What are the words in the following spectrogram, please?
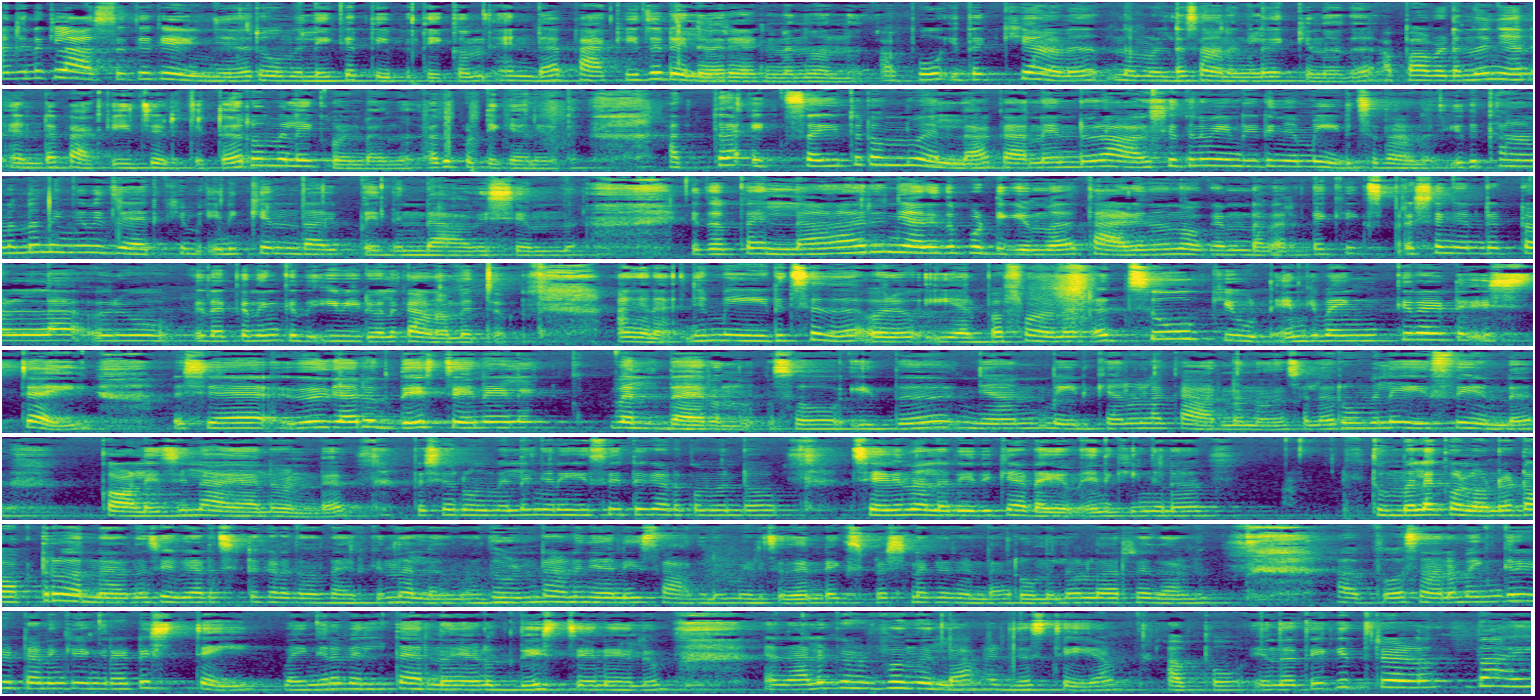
അങ്ങനെ ക്ലാസ്സൊക്കെ കഴിഞ്ഞ് റൂമിലേക്ക് എത്തിയപ്പോഴത്തേക്കും എന്റെ പാക്കേജ് ഡെലിവറി ആയിട്ടുണ്ടെന്ന് വന്നു. അപ്പോൾ ഇതൊക്കെയാണ് നമ്മളുടെ സാധനങ്ങൾ വെക്കുന്നത്. അപ്പോൾ അവിടെ നിന്ന് ഞാൻ എന്റെ പാക്കേജ് എടുത്തിട്ട് റൂമിലേക്ക് കൊണ്ടുവന്ന് അത് പൊട്ടിക്കാനായിട്ട്. അത്ര എക്സൈറ്റഡ് ഒന്നുമല്ല. കാരണം എന്റെ ഒരു ആവശ്യത്തിന് വേണ്ടിയിട്ട് ഞാൻ മേടിച്ചതാണ്. ഇത് കാണുമ്പോൾ നിങ്ങൾ വിചാരിക്കും എനിക്കെന്താ ഇപ്പം ഇതിന്റെ ആവശ്യം? എന്ന്. ഇതിപ്പോൾ എല്ലാവരും ഞാനിത് പൊട്ടിക്കുമ്പോൾ താഴെ നിന്ന് നോക്കേണ്ട അവരുടെയൊക്കെ എക്സ്പ്രഷൻ കണ്ടിട്ടുള്ള ഒരു ഇതൊക്കെ നിങ്ങൾക്ക് ഈ വീഡിയോയിൽ കാണാൻ പറ്റും. അങ്ങനെ ഞാൻ മേടിച്ചത് ഒരു ഇയർ പഫാണ് സോ ക്യൂട്ട് എനിക്ക് ഭയങ്കരമായിട്ട് ഇഷ്ടമായി പക്ഷേ ഇത് ഞാൻ ഉദ്ദേശിച്ചതിനെ വലുതായിരുന്നു. സോ ഇത് ഞാൻ മേടിക്കാനുള്ള കാരണം എന്താണെന്ന് വെച്ചാൽ റൂമിൽ എ സി ഉണ്ട് കോളേജിലായാലും ഉണ്ട്. പക്ഷേ റൂമിൽ ഇങ്ങനെ എ സി ഇട്ട് കിടക്കുമ്പോൾ ചെവി നല്ല രീതിക്ക് അടയും. എനിക്കിങ്ങനെ തുമ്മലൊക്കെ ഉള്ളതുകൊണ്ട് ഡോക്ടർ പറഞ്ഞായിരുന്നു ചെവി അടച്ചിട്ട് കിടക്കുന്നതായിരിക്കും നല്ലത് അതുകൊണ്ടാണ് ഞാൻ ഈ സാധനം മേടിച്ചത്. എന്റെ എക്സ്പ്രഷനൊക്കെ കണ്ട റൂമിലുള്ളവരുടെ ഇതാണ്. അപ്പോൾ സാധനം ഭയങ്കര എനിക്ക് ഭയങ്കരമായിട്ട് ഇഷ്ടമായി ഭയങ്കര വലുതായിരുന്നു ഞാൻ ഉദ്ദേശിച്ചതിനേലും. എന്നാലും കുഴപ്പമൊന്നുമില്ല. അഡ്ജസ്റ്റ് ചെയ്യാം. അപ്പോൾ ഇന്നത്തേക്ക് ഇത്രയേ ഉള്ളൂ. ബൈ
